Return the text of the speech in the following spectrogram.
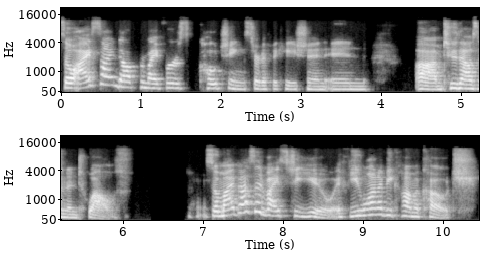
So i signed up for my first coaching certification in um, 2012 so my best advice to you if you want to become a coach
